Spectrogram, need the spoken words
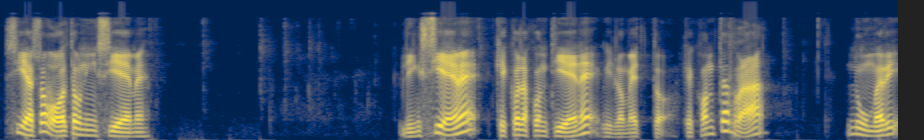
sia a sua volta un insieme L'insieme che cosa contiene? Qui lo metto che conterrà numeri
